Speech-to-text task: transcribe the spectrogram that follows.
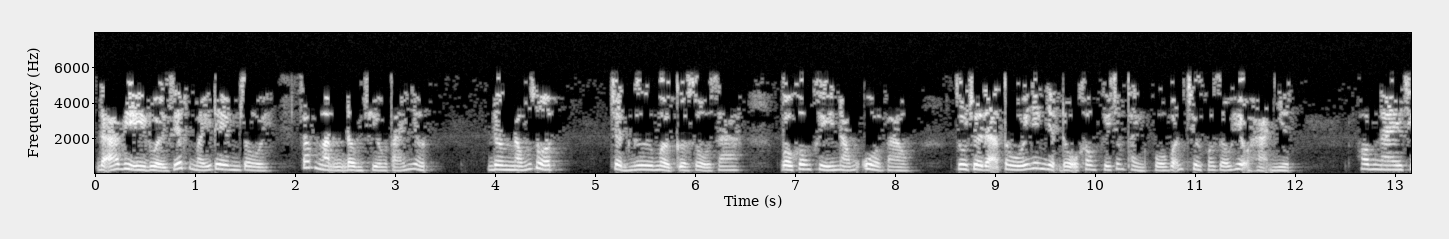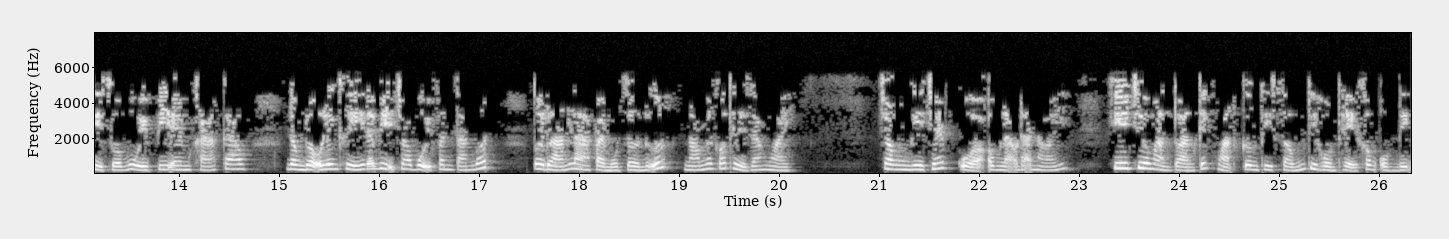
Đã bị đuổi giết mấy đêm rồi, sắc mặt đồng chiều tái nhợt. Đừng nóng ruột. Trần Ngư mở cửa sổ ra, bầu không khí nóng ùa vào. Dù trời đã tối nhưng nhiệt độ không khí trong thành phố vẫn chưa có dấu hiệu hạ nhiệt. Hôm nay chỉ số bụi PM khá cao, nồng độ linh khí đã bị cho bụi phân tán bớt, tôi đoán là phải một giờ nữa nó mới có thể ra ngoài. Trong ghi chép của ông lão đã nói, khi chưa hoàn toàn kích hoạt cương thi sống thì hồn thể không ổn định.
